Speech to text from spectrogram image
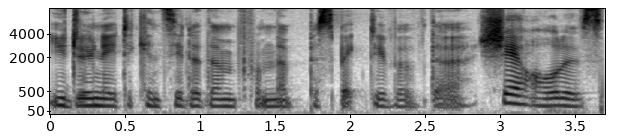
you do need to consider them from the perspective of the shareholders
